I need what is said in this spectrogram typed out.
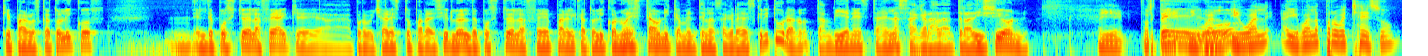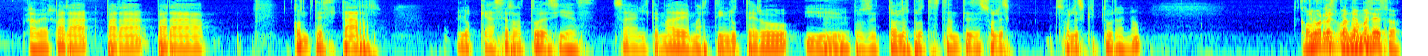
Que para los católicos el depósito de la fe, hay que aprovechar esto para decirlo, el depósito de la fe para el católico no está únicamente en la Sagrada Escritura, ¿no? También está en la Sagrada Tradición. Oye, porque igual, igual, igual aprovecha eso a ver. Para, para, para contestar lo que hace rato decías. O sea, el tema de Martín Lutero y pues, de todos los protestantes de sola, escritura, ¿no? ¿Cómo respondemos eso?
